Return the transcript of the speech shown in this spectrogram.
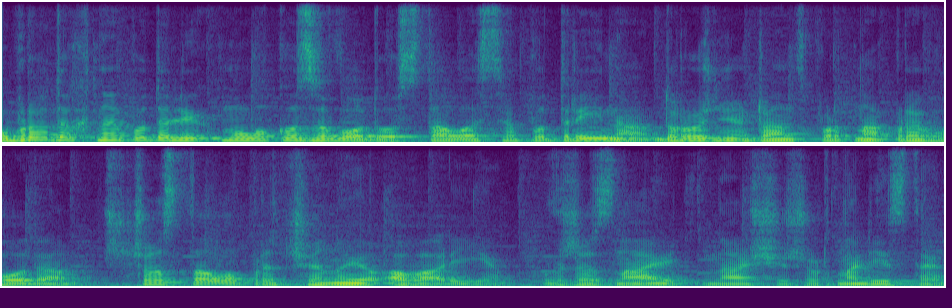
У бродах неподалік молокозаводу сталася потрійна дорожньо-транспортна пригода, що стало причиною аварії. Вже знають наші журналісти.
